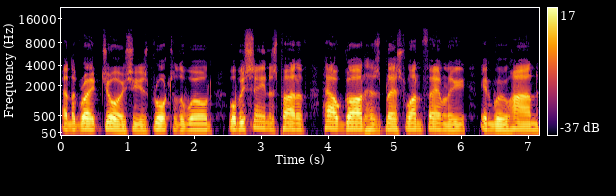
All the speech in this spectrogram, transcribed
and the great joy she has brought to the world will be seen as part of how God has blessed one family in Wuhan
